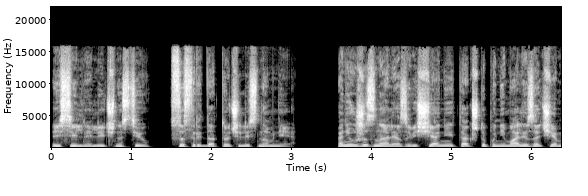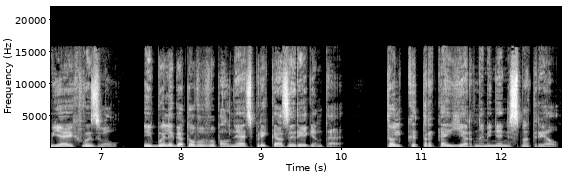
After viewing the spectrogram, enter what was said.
и сильной личностью, сосредоточились на мне. Они уже знали о завещании, так что понимали, зачем я их вызвал, и были готовы выполнять приказы регента. Только Тракайер на меня не смотрел.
